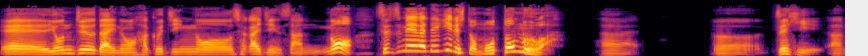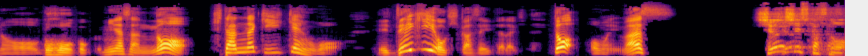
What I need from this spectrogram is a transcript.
えー、40代の白人の社会人さんの説明ができる人求むわ。はい。うん、ぜひ、あのー、ご報告、皆さんの忌憚なき意見を、えぜひお聞かせいただきたいと思います。シュンシスカスの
